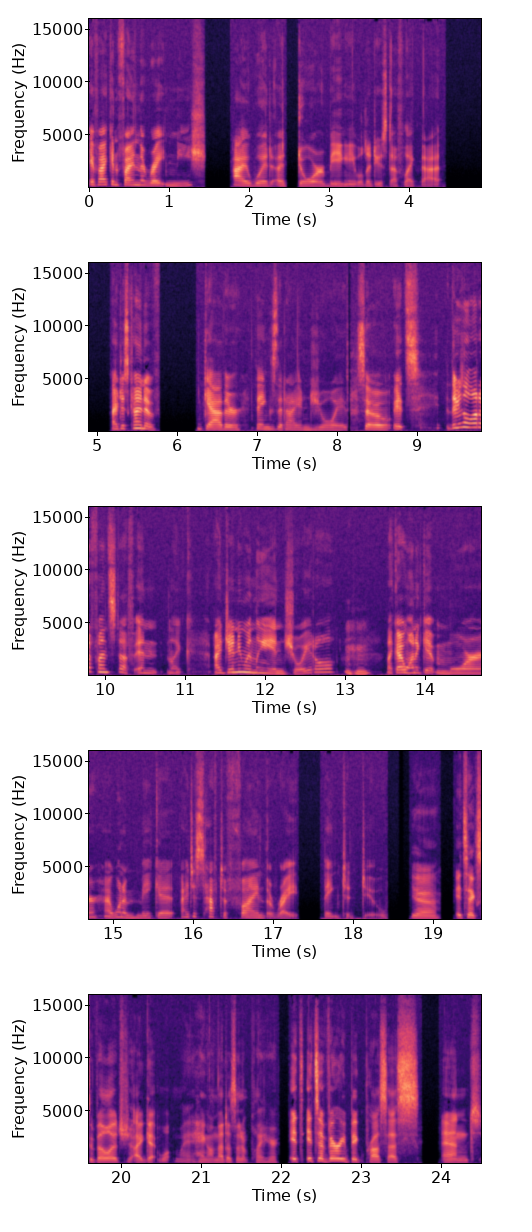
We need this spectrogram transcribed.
If I can find the right niche, I would adore being able to do stuff like that. I just kind of gather things that I enjoy. So it's, there's a lot of fun stuff. And like, I genuinely enjoy it all. Mm-hmm. Like, I want to get more. I want to make it. I just have to find the right thing to do. Yeah, it takes a village. I get. Well, wait, hang on, that doesn't apply here. It's it's a very big process, and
